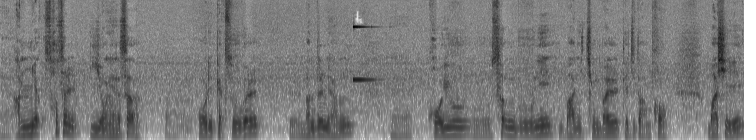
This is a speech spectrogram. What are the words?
에, 압력 솥을 이용해서 어, 오리 백숙을 만들면 에, 고유 성분이 많이 증발되지도 않고 맛이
